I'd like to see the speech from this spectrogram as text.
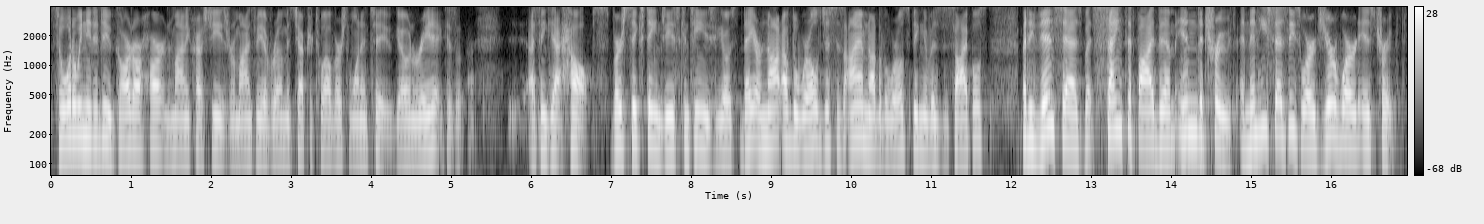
So, what do we need to do? Guard our heart and mind in Christ Jesus. Reminds me of Romans chapter 12, verse 1 and 2. Go and read it because I think that helps. Verse 16, Jesus continues. He goes, They are not of the world, just as I am not of the world, speaking of his disciples. But he then says, But sanctify them in the truth. And then he says these words Your word is truth.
